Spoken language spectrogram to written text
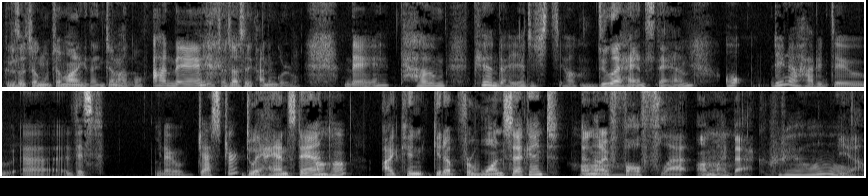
그래서 정, 저만 다 인정하고 아, 네. 네, 저 자세에 가는 걸로. 네. 다음 표현도 알려주시죠. Do a handstand. 어, do you know how to do uh, this, you know, gesture? Do a handstand. Uh-huh. I can get up for one second and then I fall flat on my back. 그래요. Yeah,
